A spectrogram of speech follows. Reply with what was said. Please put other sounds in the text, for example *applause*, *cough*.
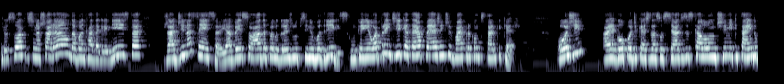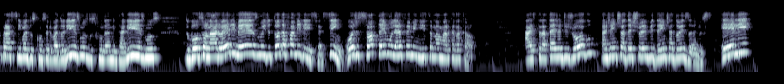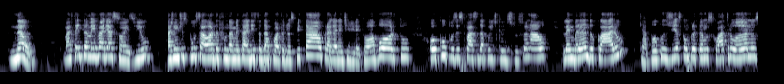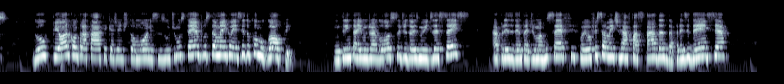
Eu sou a Cristina Charão, da bancada gremista, já de nascença e abençoada pelo grande Lupicínio Rodrigues, com quem eu aprendi que até a pé a gente vai para conquistar o que quer. Hoje, a Ego Podcasts Associados escalou um time que está indo para cima dos conservadorismos, dos fundamentalismos, do Bolsonaro ele mesmo e de toda a família. Sim, hoje só tem mulher feminista na marca da Cal. A estratégia de jogo a gente já deixou evidente há dois anos. Ele não. Mas tem também variações, viu? A gente expulsa a horda fundamentalista da porta de hospital para garantir direito ao aborto, ocupa os espaços da política institucional. Lembrando, claro, que há poucos dias completamos quatro anos do pior contra-ataque que a gente tomou nesses últimos tempos, também conhecido como golpe. Em 31 de agosto de 2016, a presidenta Dilma Rousseff foi oficialmente afastada da presidência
